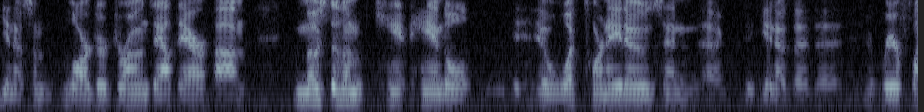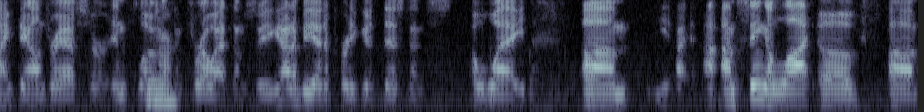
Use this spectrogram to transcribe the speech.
you know, some larger drones out there. Um, most of them can't handle uh, what tornadoes and uh, you know the the rear flank downdrafts or inflows yeah. can throw at them. So you got to be at a pretty good distance away. Um, I, am seeing a lot of um,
